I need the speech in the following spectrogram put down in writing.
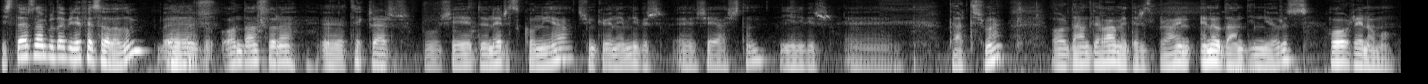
İstersen burada bir nefes alalım. Ee, ondan sonra e, tekrar bu şeye döneriz konuya. Çünkü önemli bir e, şey açtın. Yeni bir e, tartışma. Oradan devam ederiz. Brian Eno'dan dinliyoruz. Ho Renomo.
